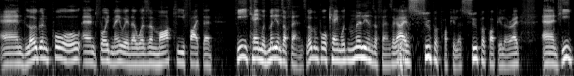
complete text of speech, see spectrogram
and Logan Paul and Floyd Mayweather was a marquee fight that he came with millions of fans. Logan Paul came with millions of fans. The guy is super popular, super popular, right? And he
